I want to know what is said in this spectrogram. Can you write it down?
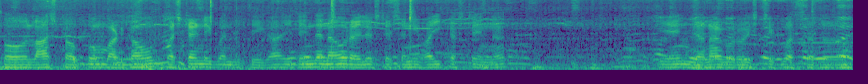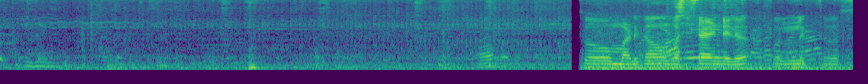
So last stop Madgaon bus ಸ್ಟ್ಯಾಂಡಿಗೆ ಬಂದಿತ್ತು ಈಗ. ಇಲ್ಲಿಂದ ನಾವು ರೈಲ್ವೆ ಸ್ಟೇಷನಿಗೆ ಹೈಕ್ ಅಷ್ಟೇ ಇನ್ನು. ಏನು ಜನ ಗುರು, ಇಷ್ಟು ಚಿಕ್ಕ ಬಸ್ಸದು ಸೊ ಮಡ್ಗಾಂವ್ ಬಸ್ ಸ್ಟ್ಯಾಂಡ್ ಇದು. ಫುಲ್ ಇತ್ತು ಬಸ್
